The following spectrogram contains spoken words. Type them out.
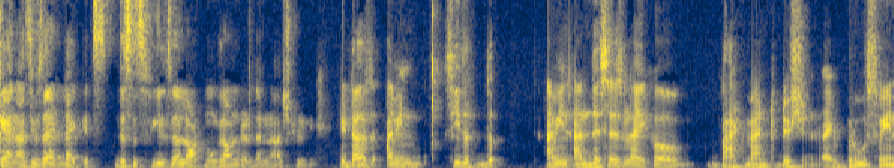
again, as you said, like it's this is feels a lot more grounded than naturally. It does. I mean, see the, the I mean, and this is like a Batman tradition, right? Bruce Wayne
